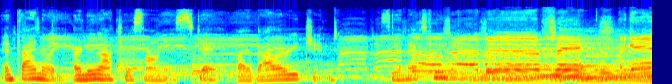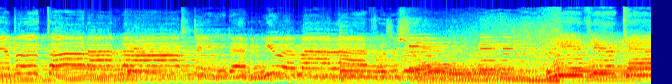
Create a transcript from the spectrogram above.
And finally, our new outro song is Stay by Valerie June. See you next week having you in my life was a show. If you can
